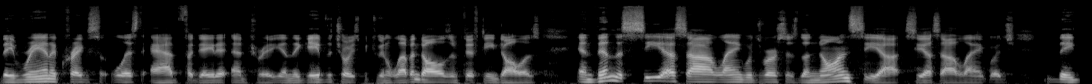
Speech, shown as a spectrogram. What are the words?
they ran a craigslist ad for data entry and they gave the choice between $11 and $15 and then the csr language versus the non-csr language they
